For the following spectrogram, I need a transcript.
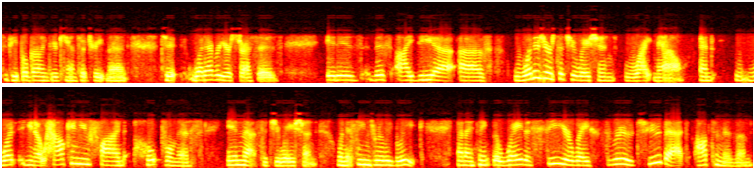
to people going through cancer treatment to whatever your stress is, it is this idea of what is your situation right now and what, you know, how can you find hopefulness in that situation when it seems really bleak? And I think the way to see your way through to that optimism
